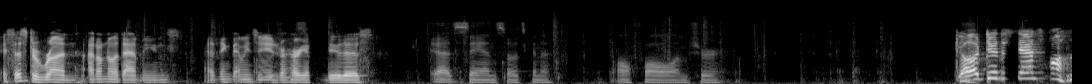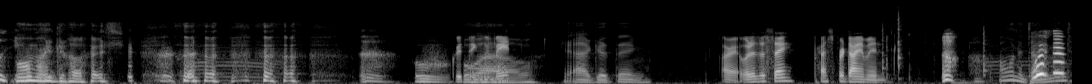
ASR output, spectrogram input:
It says to run. I don't know what that means. I think that means we need to hurry up and do this. Yeah, it's sand, so it's gonna all fall, I'm sure. Oh, dude, the sand's falling. Oh my gosh. Ooh, good thing we made. wow. Yeah, good thing. All right, what does it say? Press for diamond. I want a diamond.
